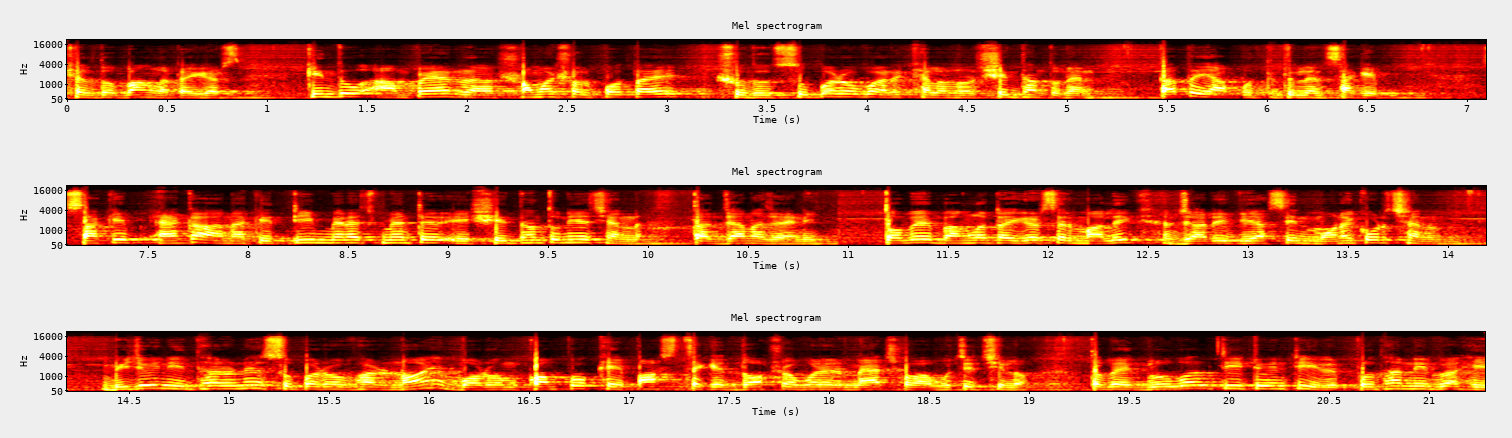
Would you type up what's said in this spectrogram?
খেলতো বাংলা টাইগার্স। কিন্তু আম্পায়াররা সময় স্বল্পতায় শুধু সুপার ওভার খেলানোর সিদ্ধান্ত নেন। তাতেই আপত্তি তুলেন সাকিব। সাকিব একা নাকি টিম ম্যানেজমেন্টের এই সিদ্ধান্ত নিয়েছেন তা জানা যায়নি। তবে বাংলা টাইগার্সের মালিক জারিফ ইয়াসিন মনে করছেন, বিজয় নির্ধারণে সুপার ওভার নয়, বরং কমপক্ষে পাঁচ থেকে দশ ওভারের ম্যাচ হওয়া উচিত ছিল। তবে গ্লোবাল টি টোয়েন্টির প্রধান নির্বাহী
